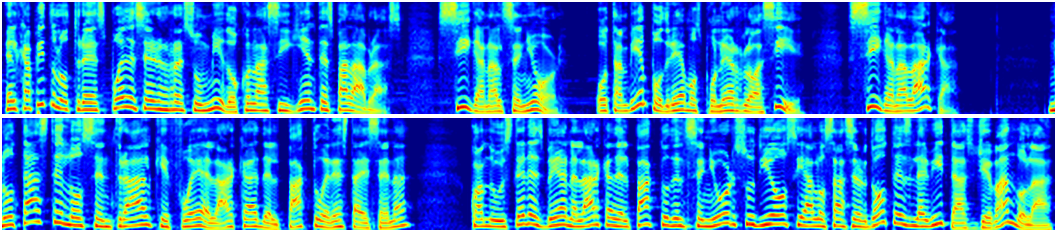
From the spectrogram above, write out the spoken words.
El capítulo 3 puede ser resumido con las siguientes palabras. Sigan al Señor. O también podríamos ponerlo así. Sigan al arca. ¿Notaste lo central que fue el arca del pacto en esta escena? Cuando ustedes vean el arca del pacto del Señor su Dios y a los sacerdotes levitas llevándola,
